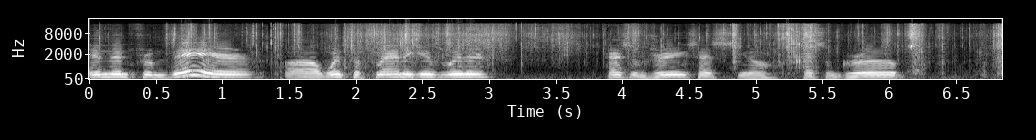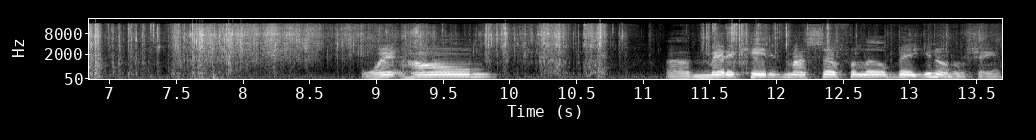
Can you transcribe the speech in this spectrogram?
And then from there, uh, went to Flanagan's with her, had some drinks, has you know, had some grub. Went home, uh, medicated myself a little bit, you know what I'm saying,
